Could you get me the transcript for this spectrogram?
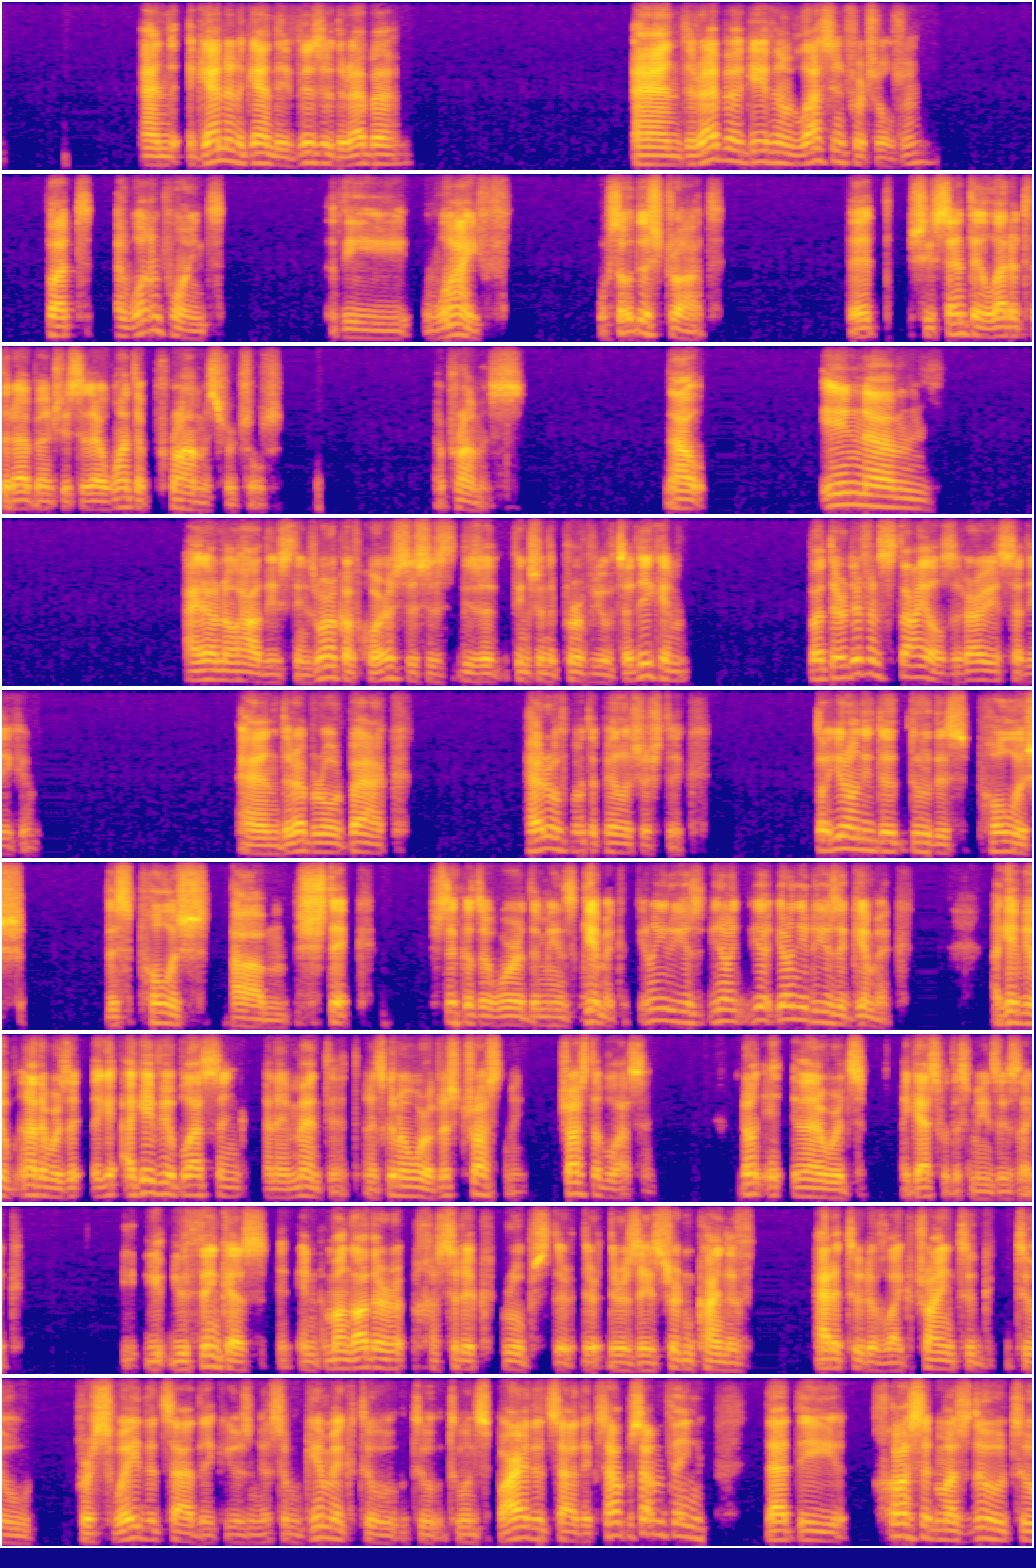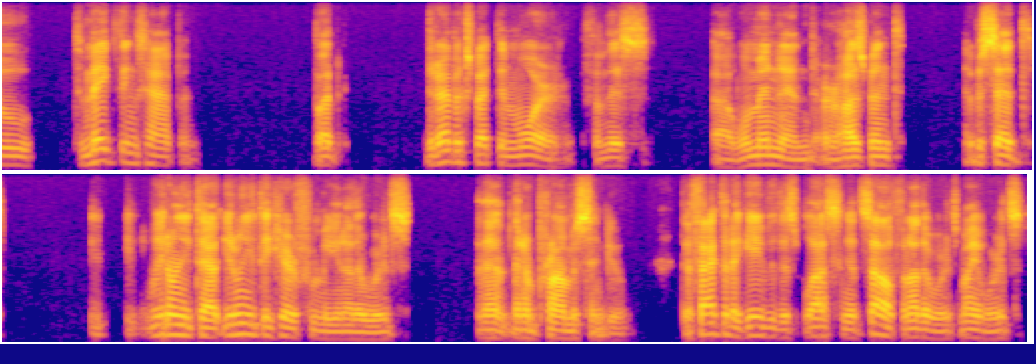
and again and again they visited the Rebbe, and the Rebbe gave them a blessing for children. But at one point, the wife was so distraught that she sent a letter to the Rebbe and she said, I want a promise for children. A promise. Now, in um, I don't know how these things work, of course. This is these are things in the purview of tzaddikim, but there are different styles of various tzaddikim. And the Rebbe wrote back, Heruf shtick. So you don't need to do this Polish this Polish um, shtick. Shtick is a word that means gimmick. You don't need to use. You know. You don't need to use a gimmick. I gave you, in other words, I gave you a blessing and I meant it, and it's going to work. Just trust me. Trust the blessing. Don't. In other words, I guess what this means is like, you, you think as in among other Hasidic groups, there, there there's a certain kind of attitude of like trying to to persuade the tzaddik using some gimmick to to to inspire the tzaddik, some something that the chassid must do to to make things happen. But the Rebbe expected more from this uh, woman and her husband. It was said, "We don't need to. Have, you don't need to hear from me. In other words, that, that I'm promising you. The fact that I gave you this blessing itself, in other words, my words,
